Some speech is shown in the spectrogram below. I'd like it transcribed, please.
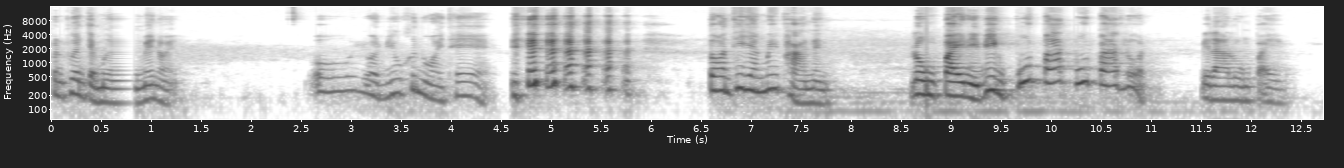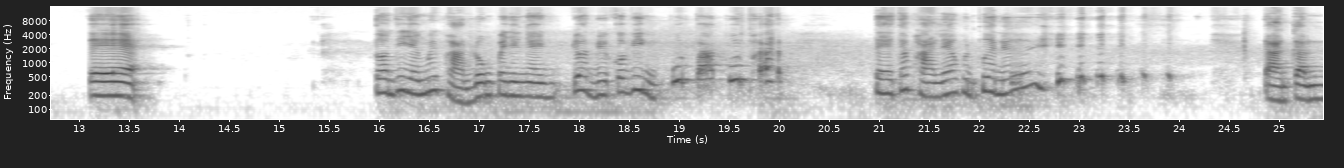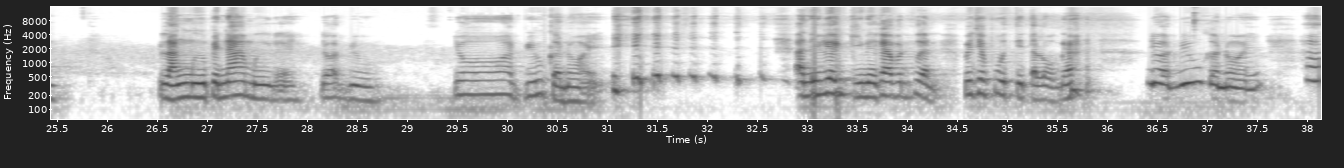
เพื่อนๆจะเหมือนแม่หน่อย โอ้ยยอดวิวขึ้นหน่อยแท้ ตอนที่ยังไม่ผ่านนั่นลงไปนี่วิ่งปูดปาดปูดปาดโลด เวลาลงไป แต่ ตอนที่ยังไม่ผ่านลงไปยังไง ยอดวิวก็วิ่งปูดปาดปูดปาด แต่ถ้าผ่านแล้วเพื่อนๆเอ้ยต่างกันหลังมือเป็นหน้ามือเลย ยอดวิว ยอดวิวกันหน่อย อันนี้เรื่องจริงนะคะเพื่อนๆไม่ใช่พูดติดตลกนะ ยอดวิวกันหน่อยฮ่า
